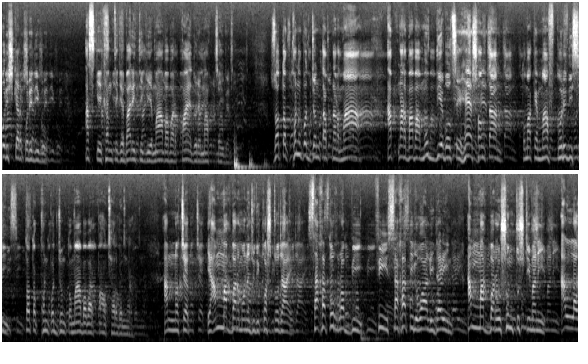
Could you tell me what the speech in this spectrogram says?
পরিষ্কার করে দিব। আজকে এখান থেকে বাড়িতে গিয়ে মা বাবার পায়ে ধরে মাপ চাইবেন। যতক্ষণ পর্যন্ত আপনার মা আপনার বাবা মুখ দিয়ে বলছে হ্যাঁ সন্তান। তোমাকে মাফ করে দিছি। ততক্ষণ পর্যন্ত মা বাবার পাও ছাড়বেন না। আর মনে যদি কষ্ট যায়, সাখাতুর আল্লাহ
